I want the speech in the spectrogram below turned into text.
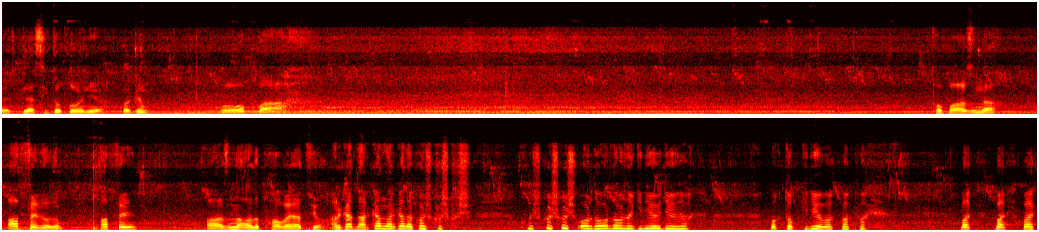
Evet plastik topla oynuyor. Bakın. Hoppa. Top ağzında. Aferin oğlum. Aferin. Ağzına alıp havaya atıyor. Arkanda arkanda arkanda koş koş koş. Koş koş koş. Orada orada orada gidiyor gidiyor. Bak. Bak top gidiyor bak bak bak. Bak bak bak.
